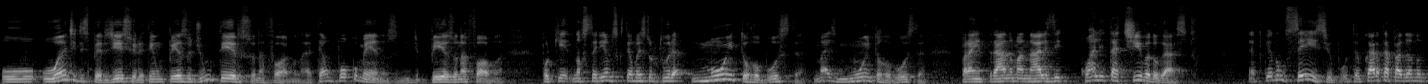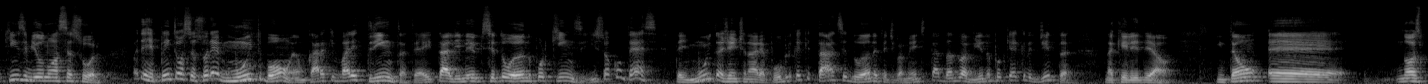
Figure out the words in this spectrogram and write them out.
O, o antidesperdício ele tem um peso de um terço na fórmula, até um pouco menos de peso na fórmula. Porque nós teríamos que ter uma estrutura muito robusta, mas muito robusta, para entrar numa análise qualitativa do gasto. É porque eu não sei se o, o cara está pagando 15 mil num assessor, mas de repente o assessor é muito bom, é um cara que vale 30 até, e está ali meio que se doando por 15. Isso acontece. Tem muita gente na área pública que está se doando efetivamente, está dando a vida porque acredita naquele ideal. Então, é, nós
